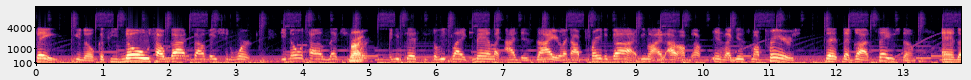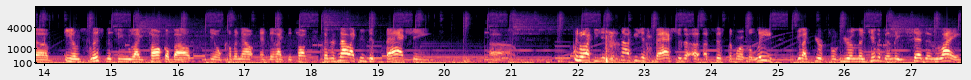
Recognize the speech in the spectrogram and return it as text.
saved. You know, because he knows how God's salvation works. He knows how election right. works, and he says so. He's like, man, like I desire, like I pray to God. You know, I, I, I'm, I'm it's like it's my prayers that that God saves them. And uh, you know, just listening to you like talk about you know coming out and then like to talk because it's not like you're just bashing um, you know, like you just, it's not like you just bashing a, a system or a belief. You're like you're you're legitimately shedding light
